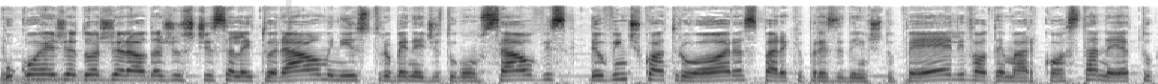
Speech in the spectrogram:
O Corregedor-Geral da Justiça Eleitoral, ministro Benedito Gonçalves, deu 24 horas para que o presidente do PL, Valdemar Costa Neto,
